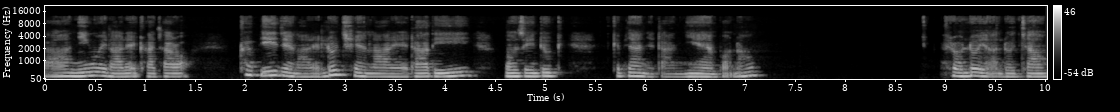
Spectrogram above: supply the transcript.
တာညင်းငွေလာတဲ့အခါကျတော့ထွက်ပြေးကျင်လာတယ်လွတ်ချင်လာတယ်ဒါဒီမွန်စင်တုကပြညတာညံပေါ့နော်အဲ့တော့လွတ်ရလွတ်ချောင်း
